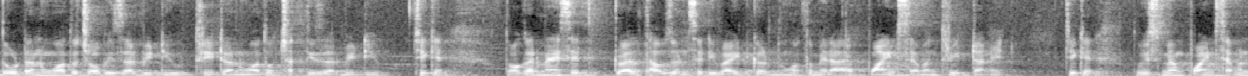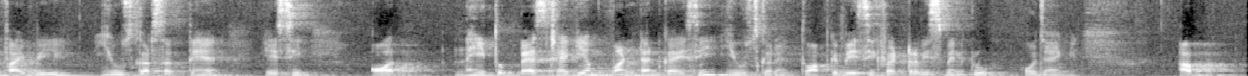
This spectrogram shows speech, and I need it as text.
दो टन हुआ तो चौबीस हज़ार B T U three ton हुआ तो छत्तीस हज़ार बी टी यू ठीक है? तो अगर मैं इसे ट्वेल्व थाउज़ेंड से डिवाइड कर दूँगा तो मेरा है पॉइंट सेवन थ्री टनेज ठीक है? तो इसमें हम पॉइंट सेवन फाइव भी यूज़ कर सकते हैं एसी और नहीं तो बेस्ट है कि हम वन टन का ए यूज़ करें। तो आपके बेसिक फैक्टर भी इसमें इंक्लूड हो जाएँगे। अब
